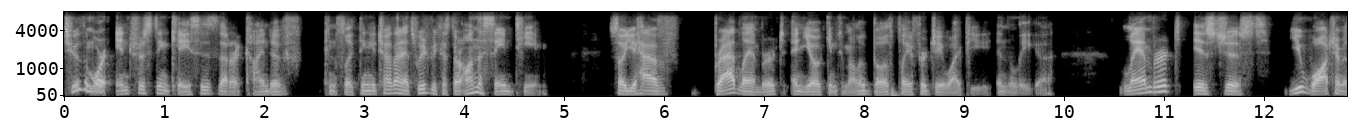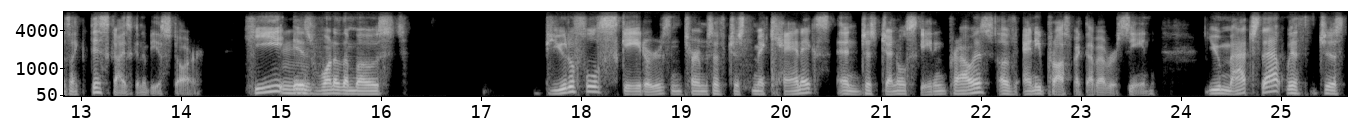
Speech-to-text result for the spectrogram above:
two of the more interesting cases that are kind of conflicting each other, and it's weird because they're on the same team. So you have Brad Lambert and Joakim Kemell, who both play for JYP in the Liiga. Lambert is just, you watch him it's like, this guy's going to be a star. He Mhm. is one of the most beautiful skaters in terms of just mechanics and just general skating prowess of any prospect I've ever seen. You match that with just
